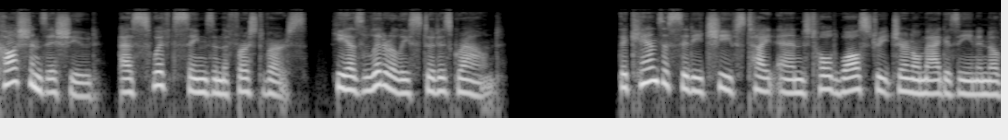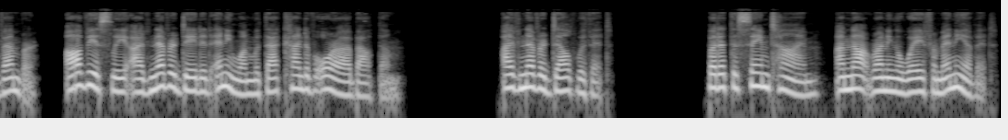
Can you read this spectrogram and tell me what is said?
Cautions issued, as Swift sings in the first verse, he has literally stood his ground. The Kansas City Chiefs tight end told Wall Street Journal magazine in November, Obviously, I've never dated anyone with that kind of aura about them. I've never dealt with it. But at the same time, I'm not running away from any of it.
